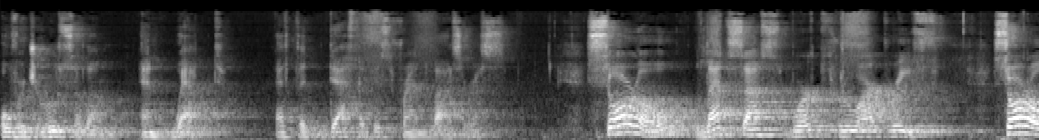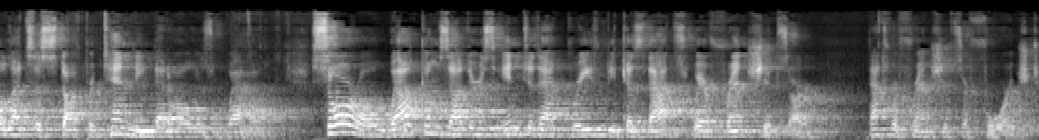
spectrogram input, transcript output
over Jerusalem and wept at the death of his friend Lazarus. Sorrow lets us work through our grief. Sorrow lets us stop pretending that all is well. Sorrow welcomes others into that grief because that's where friendships are. That's where friendships are forged.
